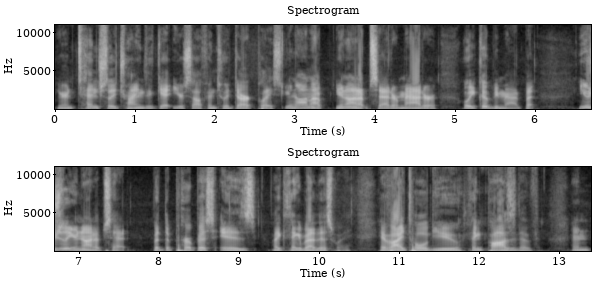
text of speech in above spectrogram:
You're intentionally trying to get yourself into a dark place. You're not up you're not upset or mad or well, you could be mad, but usually you're not upset. But the purpose is like think about it this way. If I told you think positive, and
